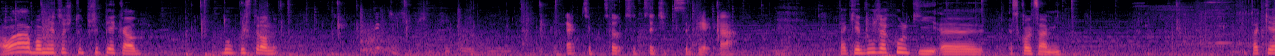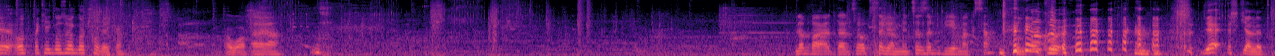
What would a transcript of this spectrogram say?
Ała, bo mnie coś tu przypieka od dupy strony. Jak to ci przypiekło? Jak ci, co, co, co ci sypieka? Takie duże kulki e, z kolcami. Takie od takiego złego człowieka. Ała. A ja. Dobra, dobrze, obstawiamy. Co zabije Maxa? Nie, szkielet.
